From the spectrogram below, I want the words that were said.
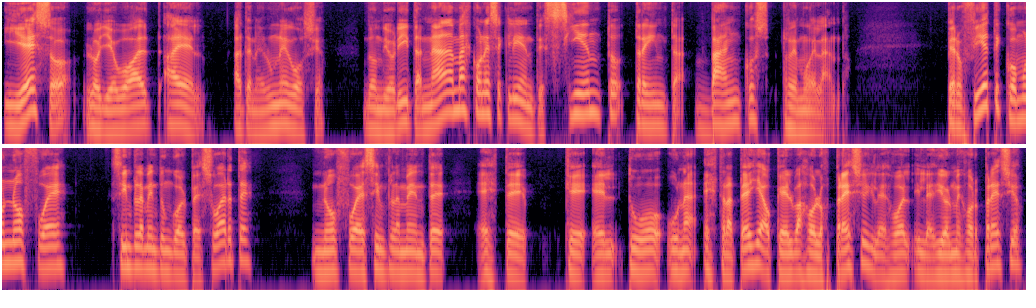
Y eso lo llevó a, él a tener un negocio donde ahorita, nada más con ese cliente, 130 bancos remodelando. Pero fíjate cómo no fue simplemente un golpe de suerte, no fue simplemente este, que él tuvo una estrategia o que él bajó los precios y les, y les dio el mejor precio.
